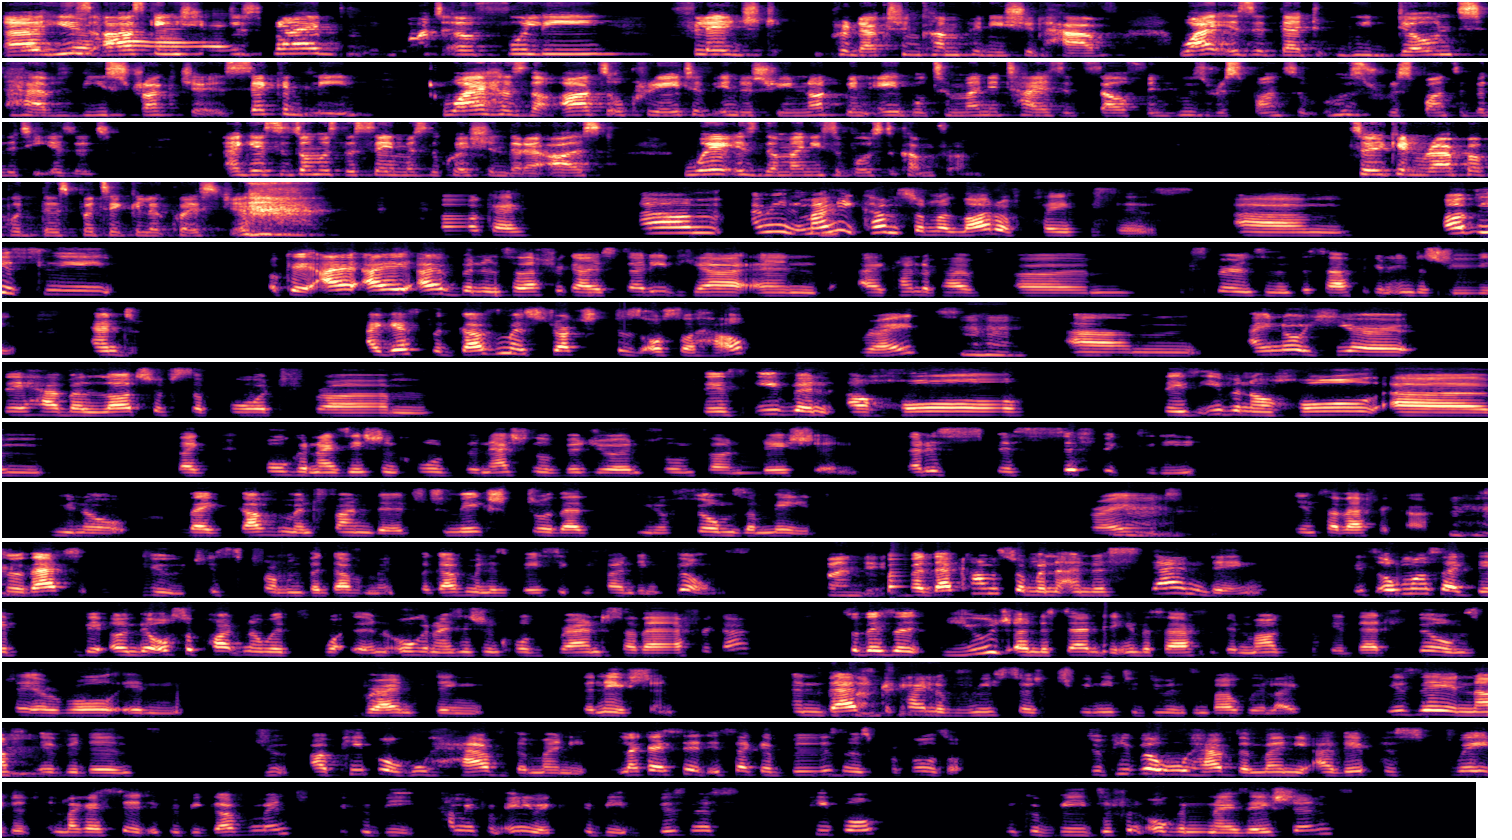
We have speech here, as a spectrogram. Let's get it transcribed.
Uh, he's asking, she described what a fully fledged production company should have. Why is it that we don't have these structures? Secondly, why has the arts or creative industry not been able to monetize itself and whose responsible whose responsibility is it? I guess it's almost the same as the question that I asked. Where is the money supposed to come from? So you can wrap up with this particular question. Okay. Um, I mean, money comes from a lot of places. Um, obviously, okay, I, I, I've been in South Africa, I studied here, and I kind of have um, experience in the South African industry. And I guess the government structures also help, right? Mhm. um, I know here they have a lot of support from. There's even a whole, there's even a whole um, like organization called the National Video and Film Foundation that is specifically, you know, like government funded to make sure that you know films are made, right, Mm. in South Africa. Mhm. So that's huge. It's from the government. The government is basically funding films Funding. but that comes from an understanding. It's almost like they they and they also partner with what, an organization called Brand South Africa. So there's a huge understanding in the South African market that films play a role in branding the nation, and that's the kind of research we need to do in Zimbabwe. Like, is there enough Mm. evidence? Do, are people who have the money? Like I said, it's like a business proposal. Do people who have the money are they persuaded? And like I said, it could be government, it could be coming from anywhere, it could be business people, it could be different organizations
